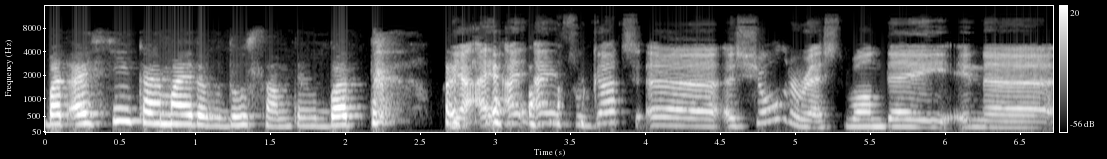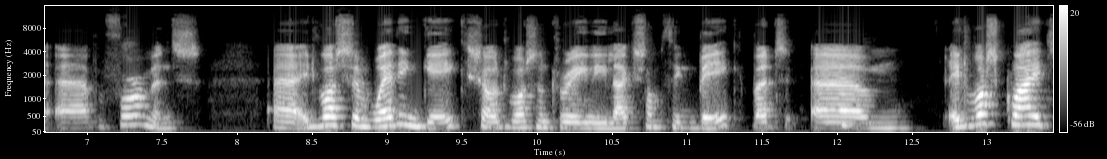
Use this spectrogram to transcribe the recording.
but I think I might have do something. But yeah, I, I, I forgot uh, a shoulder rest one day in a, a performance. Uh, it was a wedding gig, so it wasn't really like something big, but um, it was quite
